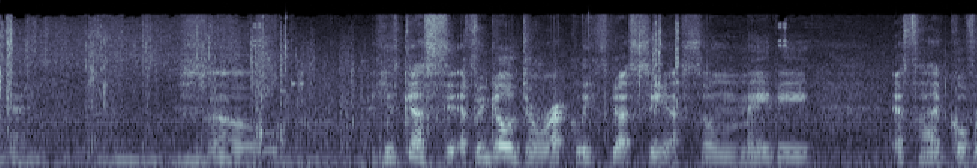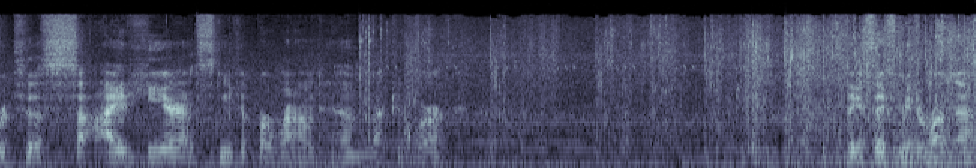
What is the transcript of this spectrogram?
Okay. So he's gonna see if we go directly he's gonna see us. So maybe if I go over to the side here and sneak up around him, that could work. I think it's safe for me to run now.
